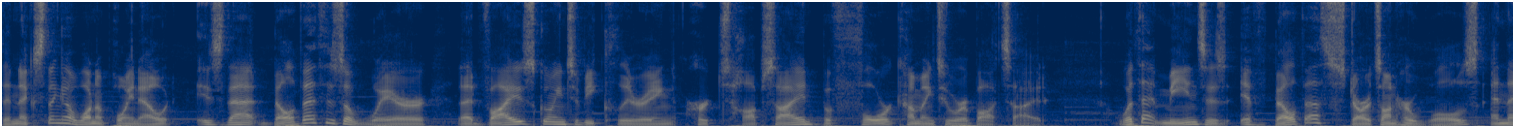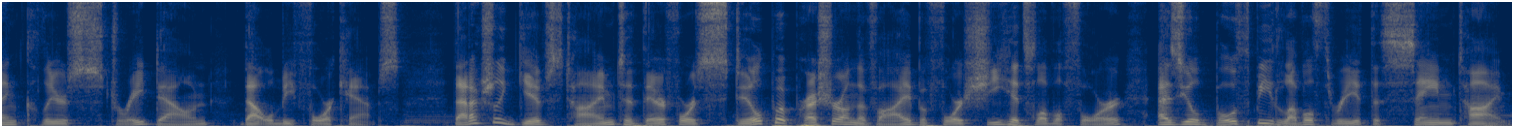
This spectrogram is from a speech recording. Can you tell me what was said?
The next thing I want to point out is that Bel'Veth is aware that Vi is going to be clearing her top side before coming to her bot side. What that means is if Bel'Veth starts on her wolves and then clears straight down, that will be four camps. That actually gives time to therefore still put pressure on the Vi before she hits level 4, as you'll both be level 3 at the same time.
